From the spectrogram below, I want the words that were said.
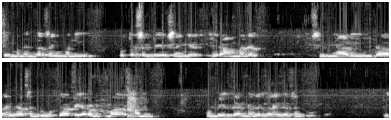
ਤੇ ਮਨਿੰਦਰ ਸਿੰਘ ਮਨੀ ਪੁੱਤਰ ਸੁਖਦੇਵ ਸਿੰਘ ਇਹ ਰਾਮਨਗਰ ਸਿਵਿਆਂ ਵਾਲੀ ਦਾ ਹੈਗਾ ਸੰਗਰੂਰ ਦਾ ਤੇ ਅਰੁਣ ਕੁਮਾਰ ਅਨੂ। ਅੰਬੇਦਕਰ ਨਗਰ ਦਾ ਹੈਗਾ ਸੰਗਰੂਰ ਦਾ। ਤੇ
